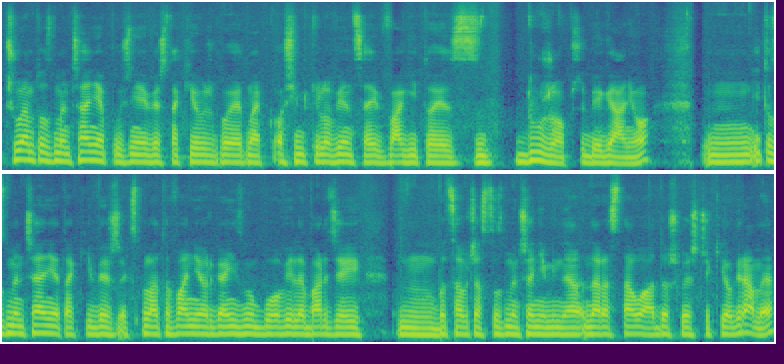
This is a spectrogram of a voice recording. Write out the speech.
czułem to zmęczenie później, wiesz, takie już, bo jednak 8 kilo więcej wagi to jest dużo przy bieganiu mm, i to zmęczenie, takie, wiesz, eksploatowanie organizmu było wiele bardziej, mm, bo cały czas to zmęczenie mi narastało, a doszły jeszcze kilogramy.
